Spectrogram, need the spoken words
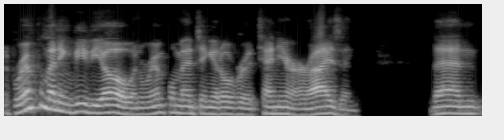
if we're implementing vvo and we're implementing it over a 10 year horizon then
